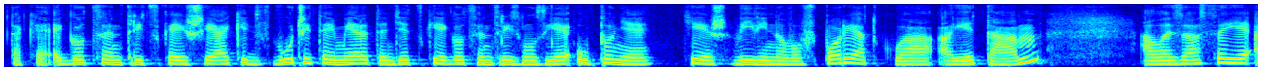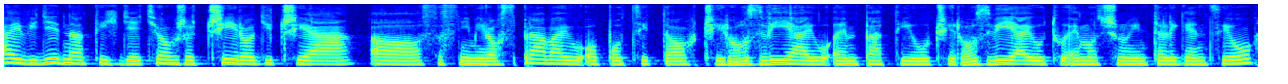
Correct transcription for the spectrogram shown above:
také egocentrickejšie, aj keď v určitej miere ten detský egocentrizmus je úplne tiež vývinovo v poriadku a, a je tam ale zase je aj vidieť na tých deťoch, že či rodičia sa s nimi rozprávajú o pocitoch, či rozvíjajú empatiu, či rozvíjajú tú emočnú inteligenciu.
